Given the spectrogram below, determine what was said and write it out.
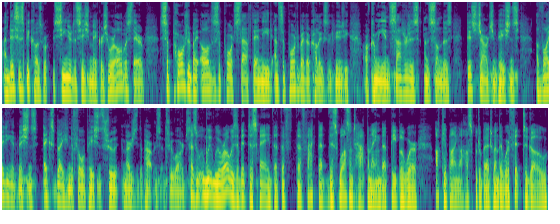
And this is because senior decision makers who are always there, supported by all the support staff they need and supported by their colleagues in the community, are coming in Saturdays and Sundays, discharging patients, avoiding admissions, expediting the flow of patients through emergency departments and through wards. Because we, we were always a bit dismayed that the, the fact that this wasn't happening, that people were occupying a hospital bed when they were fit to go.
